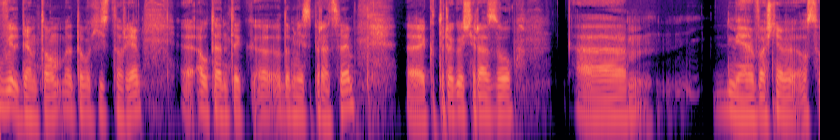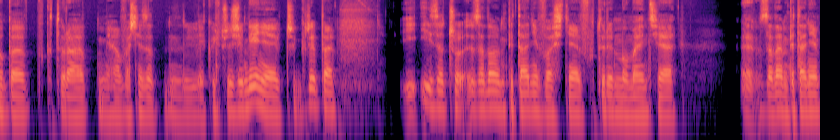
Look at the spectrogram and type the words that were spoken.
uwielbiam tą, tą historię. E, autentyk e, ode mnie z pracy. Któregoś razu miałem właśnie osobę, która miała właśnie jakieś przeziębienie czy grypę i, i zadałem pytanie właśnie, w którym momencie zadałem pytanie,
